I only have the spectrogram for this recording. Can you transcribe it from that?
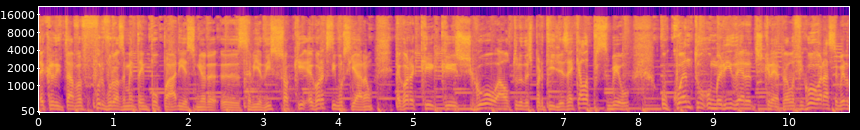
acreditava fervorosamente em poupar e a senhora uh, sabia disso, só que agora que se divorciaram, agora que, que, chegou à altura das partilhas, é que ela percebeu o quanto o marido era discreto. Ela ficou agora a saber,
